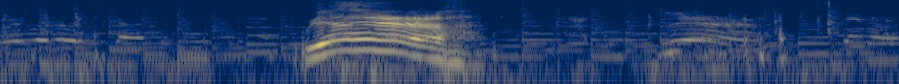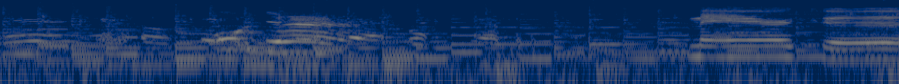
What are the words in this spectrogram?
We're literally stuck. Yeah! Yeah! Game over. Okay. Oh yeah! America, frick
